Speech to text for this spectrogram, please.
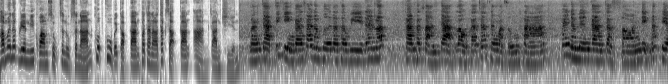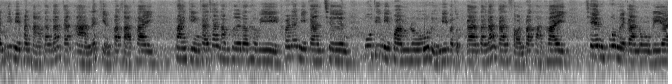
ทำให้นักเรียนมีความสุขสนุกสนานควบคู่ไปกับการพัฒนาทักษะการอ่านการเขียน หลังจากที่กิ่งกาชาติอำเภอนาทวีได้รับการประสานจากเหล่ากาชาติจังหวัดสงขลาให้ดำเนินการจัดสอนเด็กนักเรียนที่มีปัญหาทางด้านการอ่านและเขียนภาษาไทย ทางกิ่งกาชาติอำเภอนาทวีก็ได้มีการเชิญ ผู้ที่มีความรู้หรือมีประสบการณ์ทางด้านการสอนภาษาไทย เช่นผู้อำนวยการโรงเรียน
